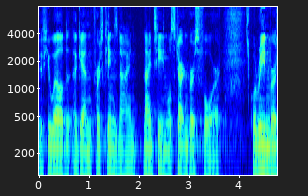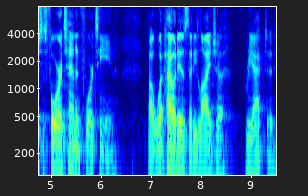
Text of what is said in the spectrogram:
if you will, again, 1 Kings 9, 19. We'll start in verse 4. We'll read in verses 4, 10, and 14 about what, how it is that Elijah reacted.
